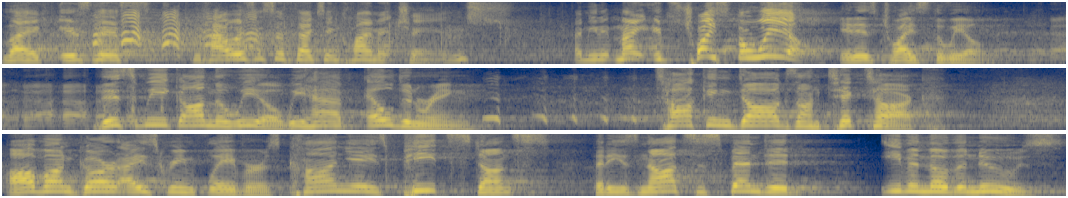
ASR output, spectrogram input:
Like, is this, how is this affecting climate change? I mean, it might, it's twice the wheel. It is twice the wheel. This week on the wheel, we have Elden Ring, talking dogs on TikTok, avant garde ice cream flavors, Kanye's Pete stunts that he's not suspended even though the news,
